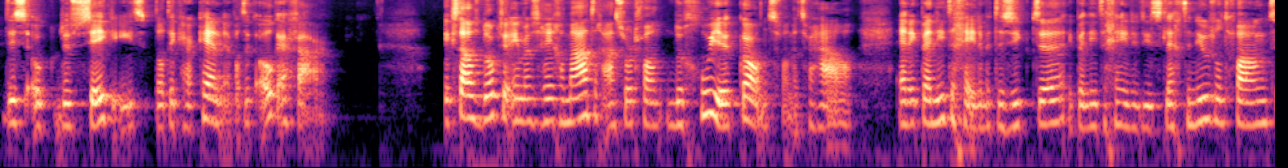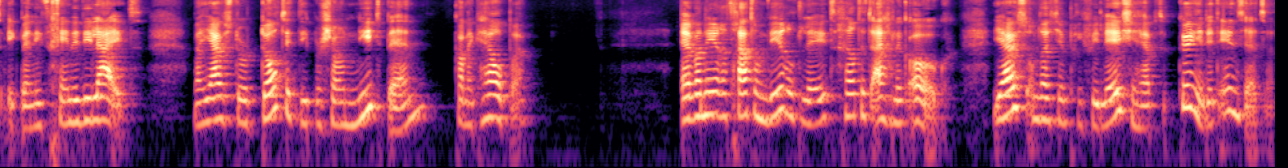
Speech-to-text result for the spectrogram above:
Het is ook dus zeker iets dat ik herken en wat ik ook ervaar. Ik sta als dokter immers regelmatig aan soort van de goede kant van het verhaal. En ik ben niet degene met de ziekte, ik ben niet degene die het slechte nieuws ontvangt, ik ben niet degene die lijdt. Maar juist doordat ik die persoon niet ben, kan ik helpen. En wanneer het gaat om wereldleed, geldt dit eigenlijk ook. Juist omdat je een privilege hebt, kun je dit inzetten.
